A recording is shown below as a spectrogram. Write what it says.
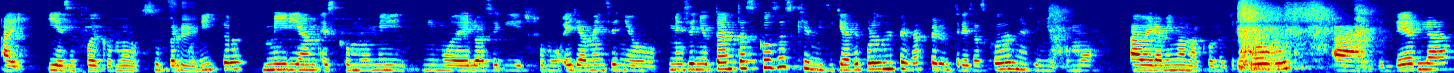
ahí. Y eso fue como súper bonito. Miriam es como mi, mi, modelo a seguir, como ella me enseñó, me enseñó tantas cosas que ni siquiera sé por dónde empezar, pero entre esas cosas me enseñó como a ver a mi mamá con otros ojos, a entenderla,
